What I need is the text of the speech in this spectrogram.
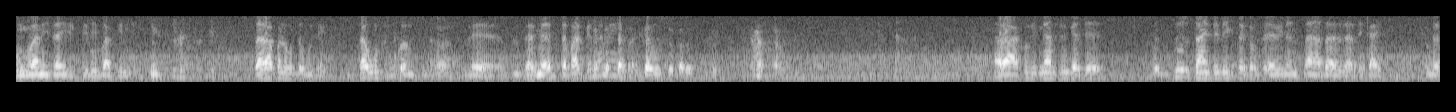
ઊંઘવાની તારી શક્તિ નહીં બાત કરી નાખી. તારે આપણને ઉલટો પૂછે. હું શું કરું છું? એટલે તું તારી તપાસ કરી હું શું કરું છું હવે આખું વિજ્ઞાન શું કે છે? બધું સાયન્ટિફિક એવિડન્સ ના આધારે દેખાય છે. શું કહે?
